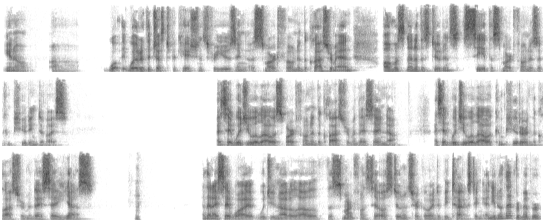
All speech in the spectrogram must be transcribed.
you know, uh, what what are the justifications for using a smartphone in the classroom? And almost none of the students see the smartphone as a computing device. I say, would you allow a smartphone in the classroom? And they say no. I said, would you allow a computer in the classroom? And they say yes. And then I say, why would you not allow the smartphones? Say, oh, students are going to be texting. And you know that? Remember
